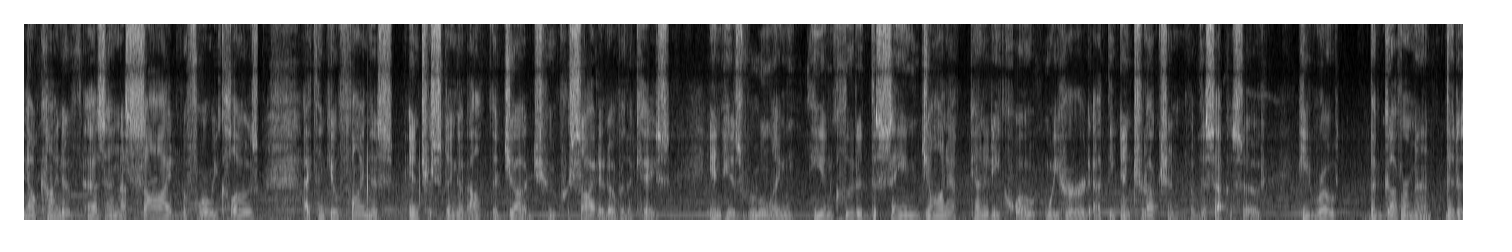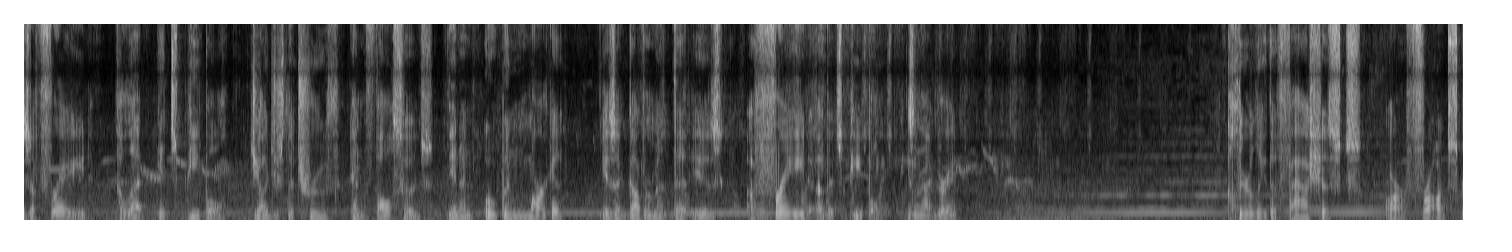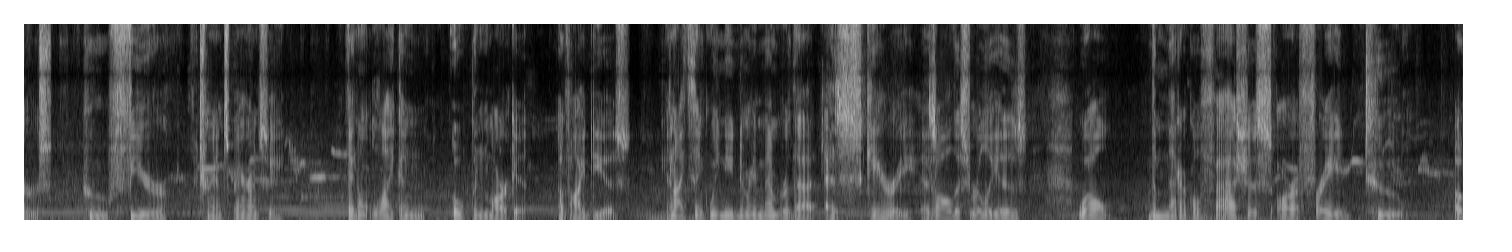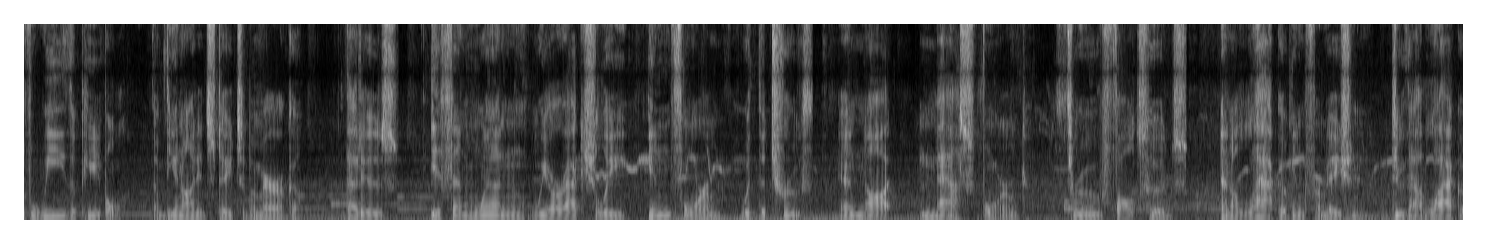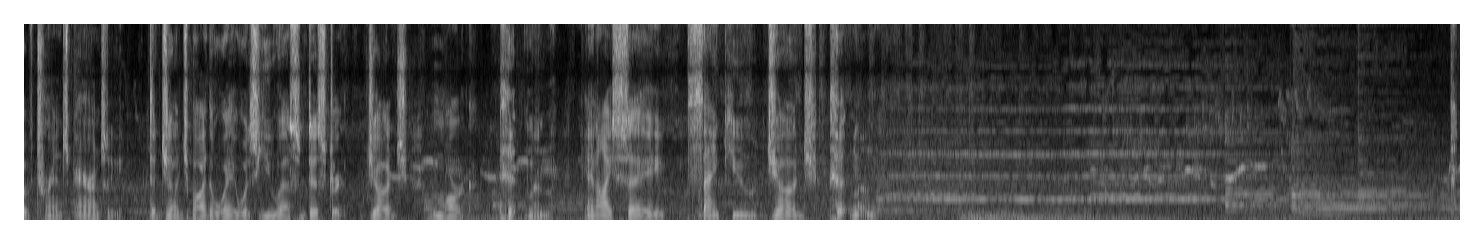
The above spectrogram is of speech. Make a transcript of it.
Now, kind of as an aside before we close, I think you'll find this interesting about the judge who presided over the case. In his ruling, he included the same John F. Kennedy quote we heard at the introduction of this episode. He wrote, The government that is afraid to let its people judge the truth and falsehoods in an open market is a government that is afraid of its people. Isn't that great? Clearly, the fascists are fraudsters who fear transparency. They don't like an open market of ideas. And I think we need to remember that as scary as all this really is, well, the medical fascists are afraid too of we the people of the United States of America. That is, if and when we are actually informed with the truth and not mass formed through falsehoods and a lack of information, through that lack of transparency. The judge, by the way, was U.S. District Judge Mark Pittman. And I say, thank you, Judge Pittman.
